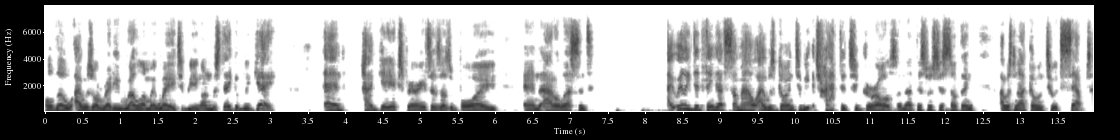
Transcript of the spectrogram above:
although I was already well on my way to being unmistakably gay and had gay experiences as a boy and adolescent. I really did think that somehow I was going to be attracted to girls and that this was just something I was not going to accept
